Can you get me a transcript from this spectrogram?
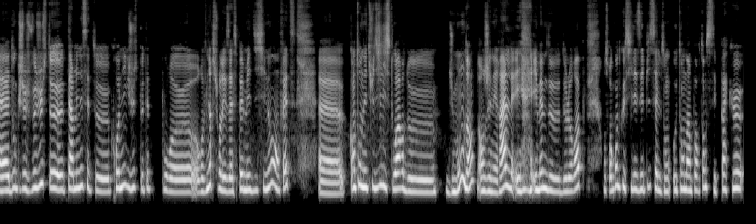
Euh, donc je, veux juste euh, terminer cette euh, chronique juste peut-être pour revenir sur les aspects médicinaux en fait. quand on étudie l'histoire du monde hein, en général et, même de l'Europe, on se rend compte que si les épices elles ont autant d'importance, c'est pas que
